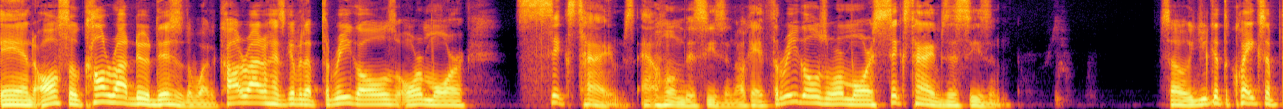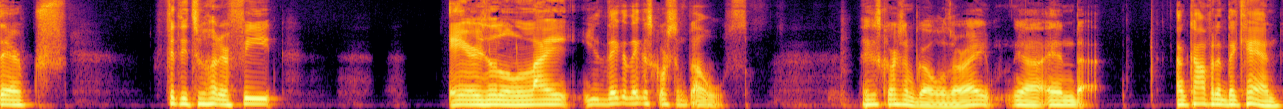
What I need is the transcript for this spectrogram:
And also, Colorado, dude, this is the one. Colorado has given up three goals or more six times at home this season. Okay, three goals or more six times this season. So you get the Quakes up there, 5,200 feet air is a little light, you, they they can score some goals. They can score some goals. All right, yeah, and I'm confident they can.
